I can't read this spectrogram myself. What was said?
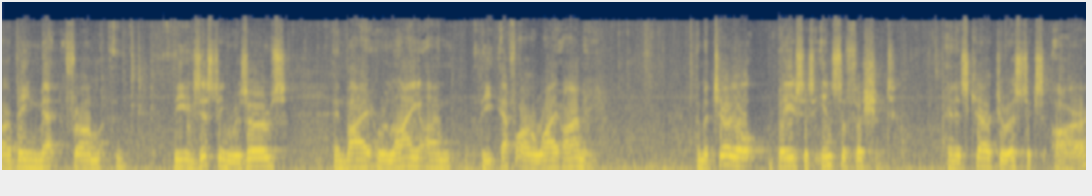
are being met from the existing reserves and by relying on the FRY Army. The material base is insufficient, and its characteristics are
